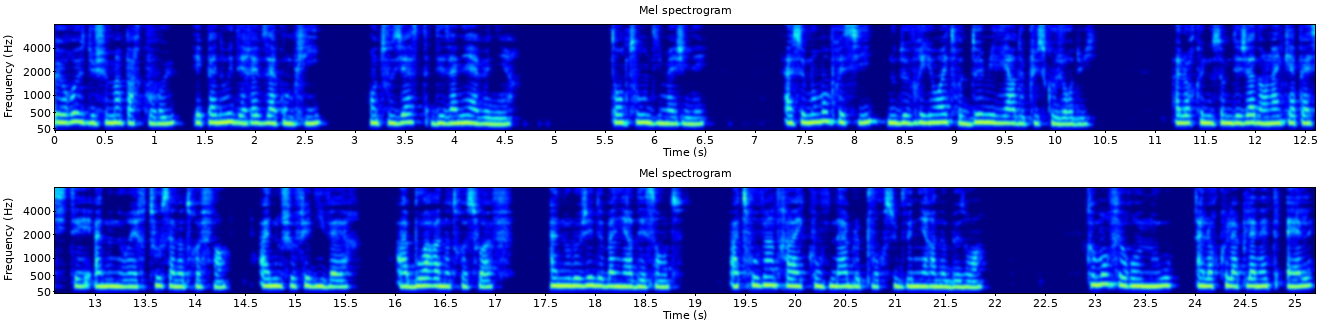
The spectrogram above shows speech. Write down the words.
heureuse du chemin parcouru, épanouie des rêves accomplis, enthousiaste des années à venir. Tentons d'imaginer. À ce moment précis, nous devrions être 2 milliards de plus qu'aujourd'hui. Alors que nous sommes déjà dans l'incapacité à nous nourrir tous à notre faim, à nous chauffer l'hiver, à boire à notre soif, à nous loger de manière décente, à trouver un travail convenable pour subvenir à nos besoins. Comment ferons-nous alors que la planète, elle,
